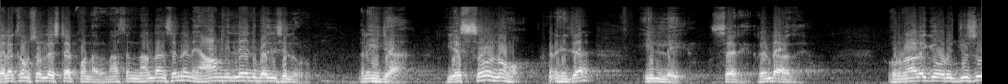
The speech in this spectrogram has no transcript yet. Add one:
விளக்கம் சொல்ல ஸ்டார்ட் பண்ணார். நான் சொன்ன நான் தான் சொன்னேன் ஆம் இல்லைன்னு பதில் சொல்லணும். விளங்கிச்சா எஸ்ஸோ நோ விளங்கிச்சா இல்லை. சரி ரெண்டாவது. ஒரு நாளைக்கு ஒரு ஜுசு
